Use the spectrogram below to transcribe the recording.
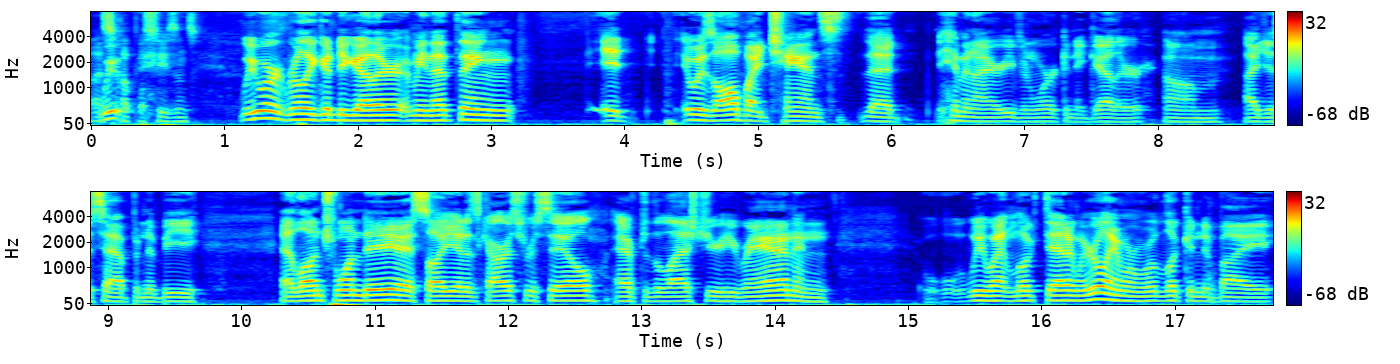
last We- couple seasons? We work really good together. I mean, that thing, it it was all by chance that him and I are even working together. Um, I just happened to be at lunch one day. I saw he had his cars for sale after the last year he ran, and we went and looked at it. We really weren't looking to buy,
